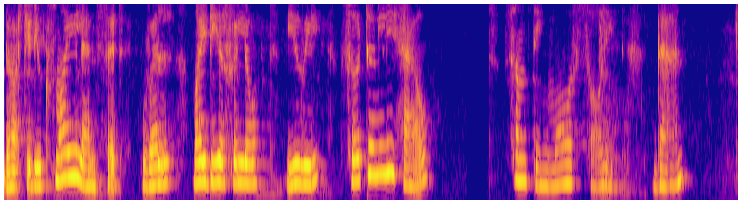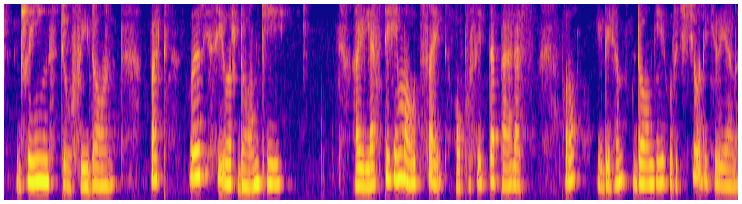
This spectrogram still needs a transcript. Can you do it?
The archduke smile and said well My dear fellow, you will certainly have something more solid than dreams to feed on. But where is your donkey? I left him outside opposite the palace. അപ്പോൾ ഇദ്ദേഹം ഡോങ്കിയെ കുറിച്ച് ചോദിക്കുകയാണ്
